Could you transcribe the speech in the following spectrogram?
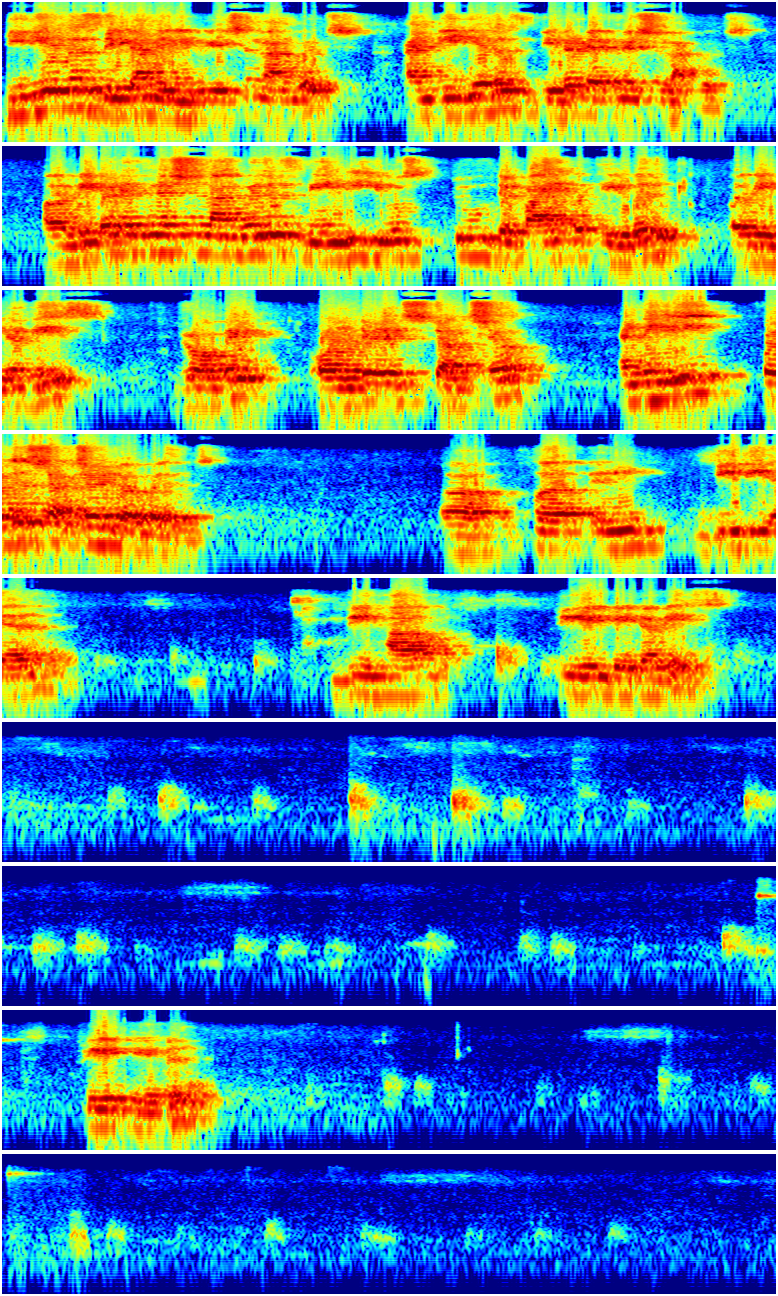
DDL is data manipulation language and DDL is data definition language. Uh, data definition language is mainly used to define a table, a database, drop it, alter its structure, and mainly for the structural purposes. Uh, for in DDL, we have create database, create table,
